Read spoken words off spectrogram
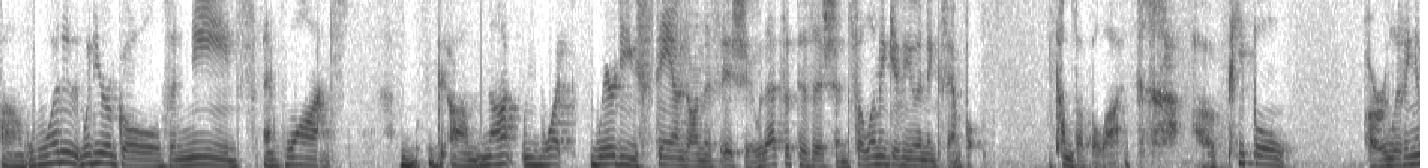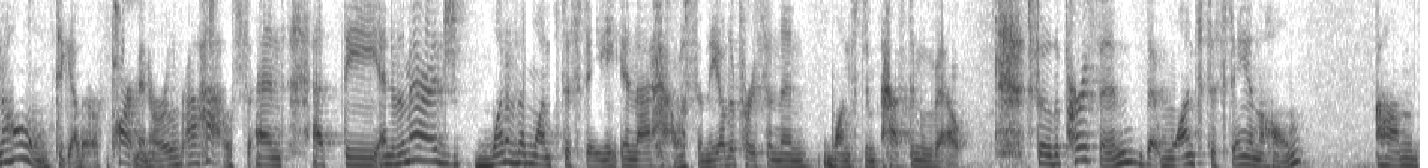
Um, what is what are your goals and needs and wants? Um, not what where do you stand on this issue? That's a position. So let me give you an example. Comes up a lot. Uh, people are living in a home together, apartment or a house. And at the end of the marriage, one of them wants to stay in that house and the other person then wants to has to move out. So the person that wants to stay in the home um,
